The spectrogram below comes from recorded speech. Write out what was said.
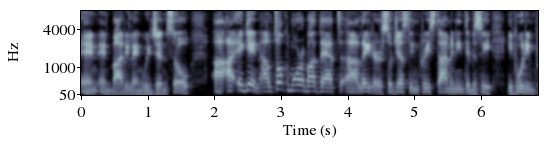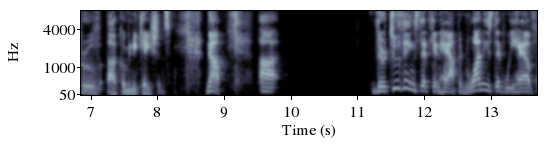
and, and body language. And so, uh, again, I'll talk more about that uh, later. So, just increase time and intimacy, it would improve uh, communications. Now, uh, there are two things that can happen. One is that we have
